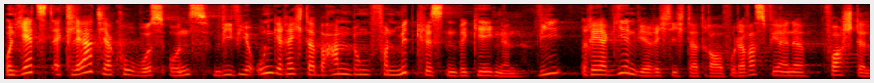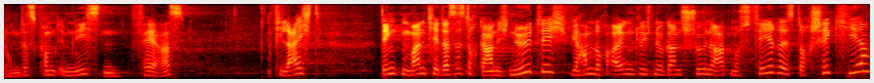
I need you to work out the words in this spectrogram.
Und jetzt erklärt Jakobus uns, wie wir ungerechter Behandlung von Mitchristen begegnen. Wie reagieren wir richtig darauf oder was für eine Vorstellung? Das kommt im nächsten Vers. Vielleicht denken manche, das ist doch gar nicht nötig. Wir haben doch eigentlich eine ganz schöne Atmosphäre, ist doch schick hier.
